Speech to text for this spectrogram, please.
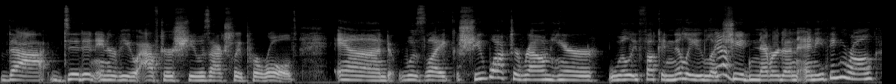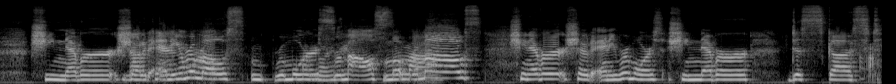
that did an interview after she was actually paroled and was like she walked around here willy fucking nilly like Yeah. she'd never done anything wrong. She never showed any the remorse. remorse Remorse. Remorse. She never showed any remorse. She never discussed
